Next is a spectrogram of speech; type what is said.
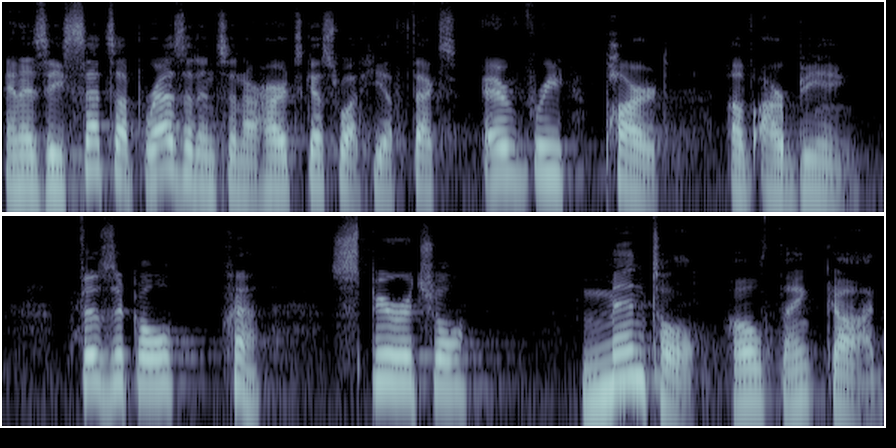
And as he sets up residence in our hearts, guess what? He affects every part of our being physical, spiritual, mental. Oh, thank God.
